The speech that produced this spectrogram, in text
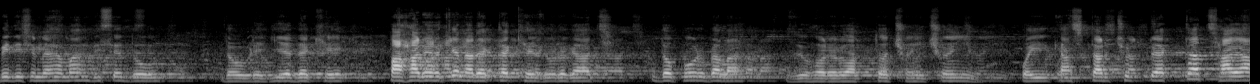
বিদেশি মেহমান দিছে দৌড়। দৌড়ে গিয়ে দেখে পাহাড়ের কেনার একটা খেজুর গাছ। দুপুর বেলা জোহরের রক্ত ছুঁই ছুঁই ওই গাছটার ছোট্ট একটা ছায়া,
